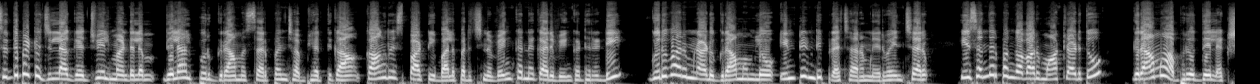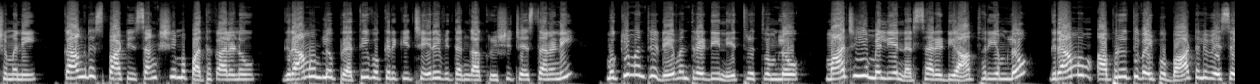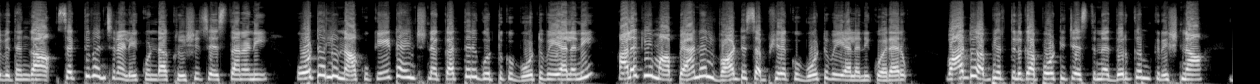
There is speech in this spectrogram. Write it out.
సిద్దిపేట జిల్లా గజ్వేల్ మండలం దిలాల్పూర్ గ్రామ సర్పంచ్ అభ్యర్థిగా కాంగ్రెస్ పార్టీ బలపరిచిన వెంకన్నగారి వెంకటరెడ్డి గురువారం నాడు గ్రామంలో ఇంటింటి ప్రచారం నిర్వహించారు. ఈ సందర్భంగా వారు మాట్లాడుతూ గ్రామ అభివృద్ధే లక్ష్యమని కాంగ్రెస్ పార్టీ సంక్షేమ పథకాలను గ్రామంలో ప్రతి ఒక్కరికి చేరే విధంగా కృషి చేస్తానని ముఖ్యమంత్రి రేవంత్ రెడ్డి నేతృత్వంలో మాజీ ఎమ్మెల్యే నర్సారెడ్డి ఆధ్వర్యంలో గ్రామం అభివృద్ధి వైపు బాటలు వేసే విధంగా శక్తివంచన లేకుండా కృషి చేస్తానని ఓటర్లు నాకు కేటాయించిన కత్తెర గుర్తుకు ఓటు వేయాలని అలాగే మా ప్యానెల్ వార్డు సభ్యులకు ఓటు వేయాలని కోరారు. వార్డు అభ్యర్థులుగా పోటీ చేస్తున్న దుర్గం కృష్ణ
